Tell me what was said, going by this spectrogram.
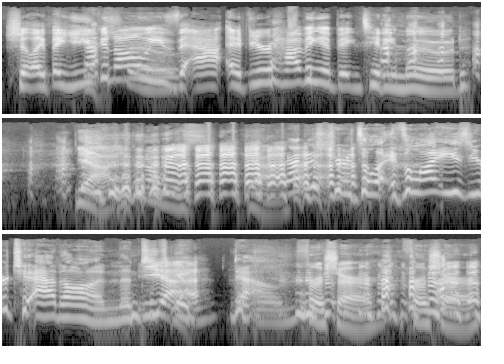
shit like that. You can always, add, if you're having a big titty mood, yeah, always- yeah, that is true. It's a lot, it's a lot easier to add on than to Yeah. take down. for sure, for sure.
